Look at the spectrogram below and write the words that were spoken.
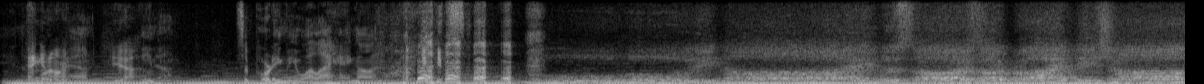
in the Hanging on. foreground. Yeah. you know, supporting me while I hang on. The Oh.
